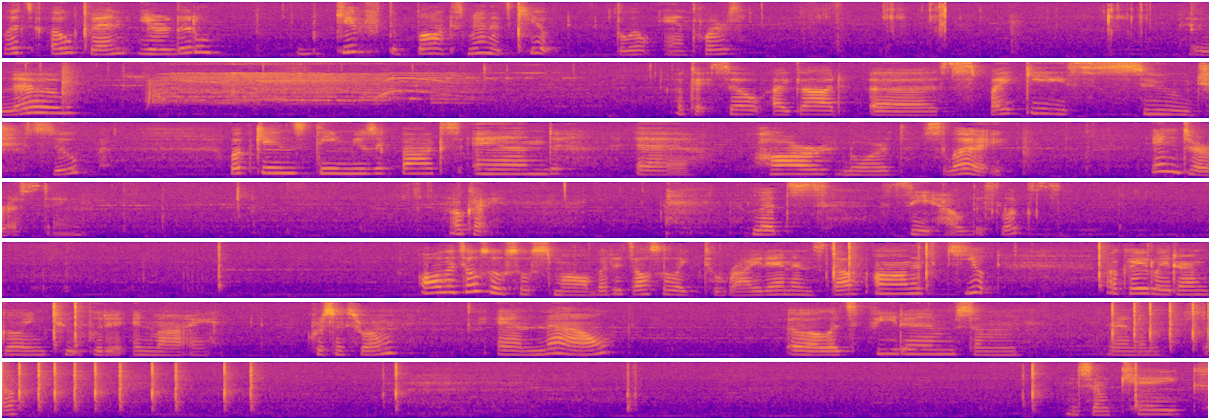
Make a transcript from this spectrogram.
let's open your little gift box. Man, that's cute. The little antlers. Hello. Okay, so I got a spiky suge soup Webkinz theme music box and a Har North sleigh. Interesting. Okay. Let's see how this looks. Oh, that's also so small, but it's also like to ride in and stuff. Oh, that's cute. Okay, later I'm going to put it in my Christmas room. And now, uh, let's feed him some random stuff. And some cake.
